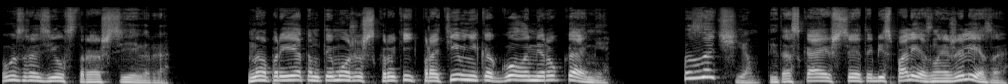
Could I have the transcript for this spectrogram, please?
возразил страж Севера. Но при этом ты можешь скрутить противника голыми руками. Зачем ты таскаешь все это бесполезное железо?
